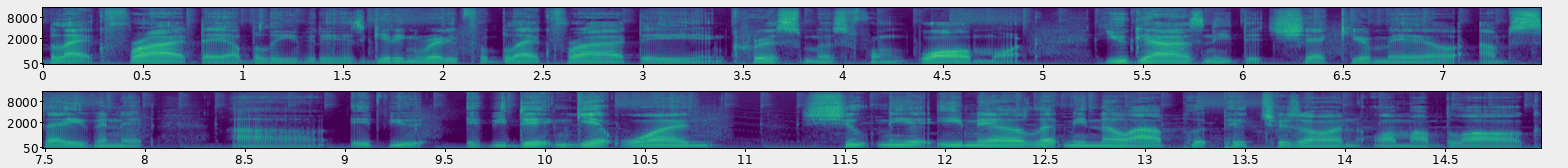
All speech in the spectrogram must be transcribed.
Black Friday, I believe it is, getting ready for Black Friday and Christmas from Walmart. You guys need to check your mail. I'm saving it. Uh, if you if you didn't get one, shoot me an email. Let me know. I'll put pictures on on my blog.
